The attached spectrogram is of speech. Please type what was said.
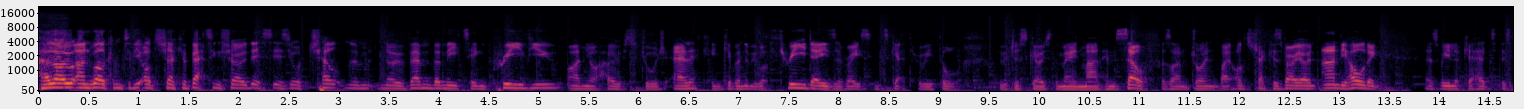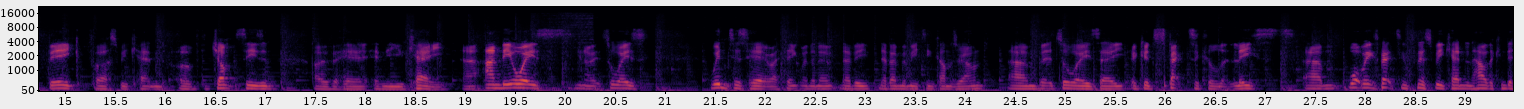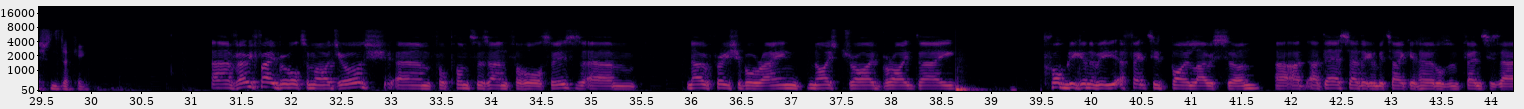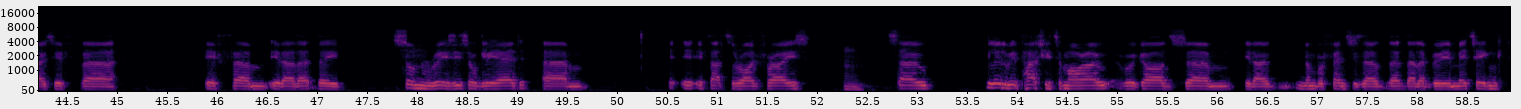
Hello and welcome to the Odds Checker Betting Show. This is your Cheltenham November meeting preview. I'm your host, George Elek, and given that we've got three days of racing to get through, we thought we would just go to the main man himself, as I'm joined by Odds Checker's very own Andy Holding, as we look ahead to this big first weekend of the jump season over here in the UK. Uh, Andy, always, you know, it's always winter's here, I think, when the November meeting comes around. Um, but it's always a, a, good spectacle, at least. Um, what are we expecting from this weekend and how the conditions looking? Uh, very favourable tomorrow, George, um, for punters and for horses. Um, no appreciable rain, nice, dry, bright day. Probably going to be affected by low sun. Uh, I, I, dare say they're going to be taking hurdles and fences out if, uh, if um, you know, that the sun raises its ugly head. Um, if that's the right phrase. Mm. So a little bit patchy tomorrow regards um, you know number of fences they'll, they'll be emitting.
